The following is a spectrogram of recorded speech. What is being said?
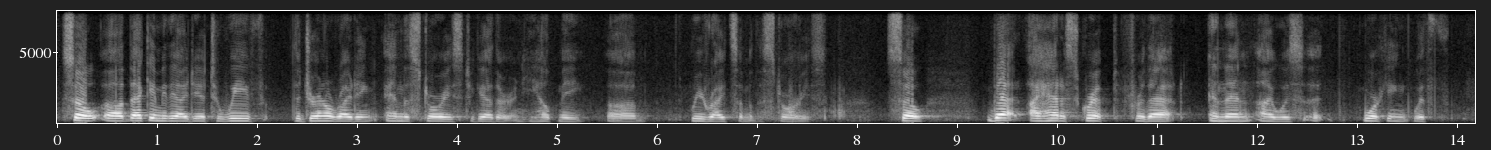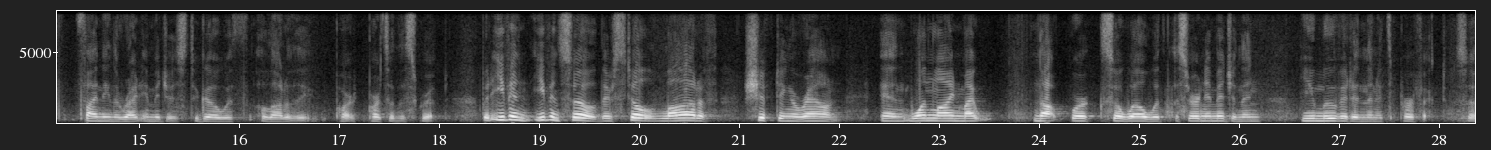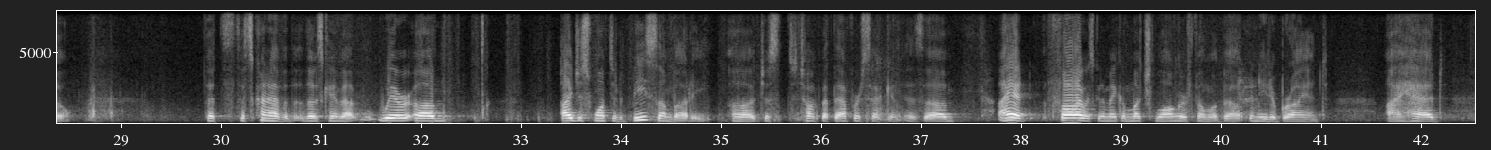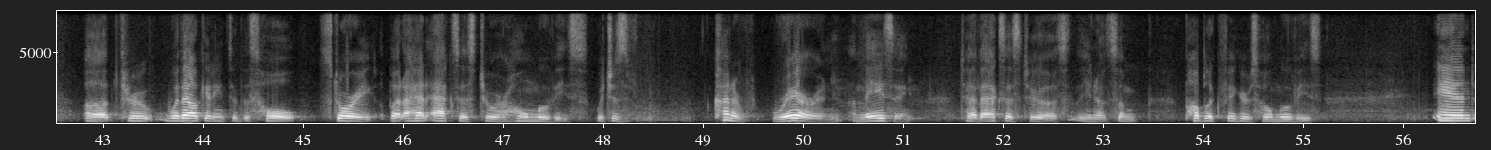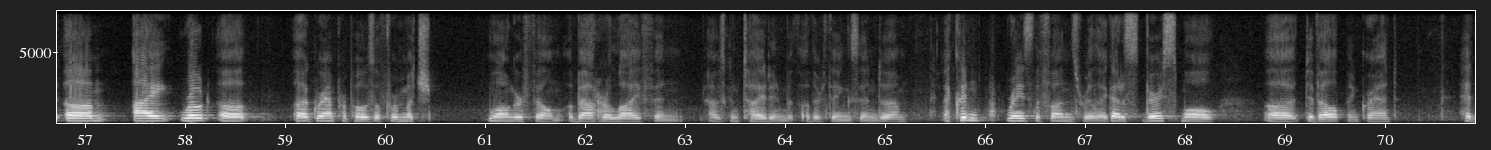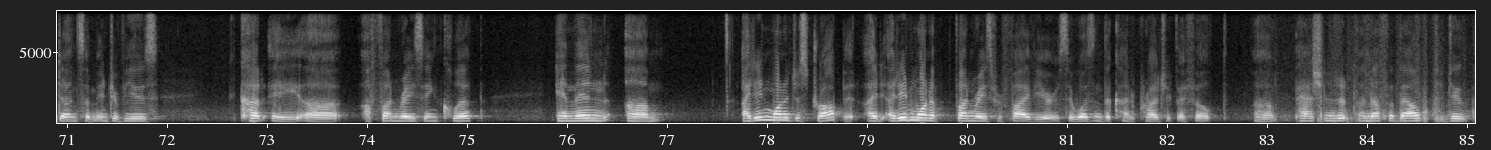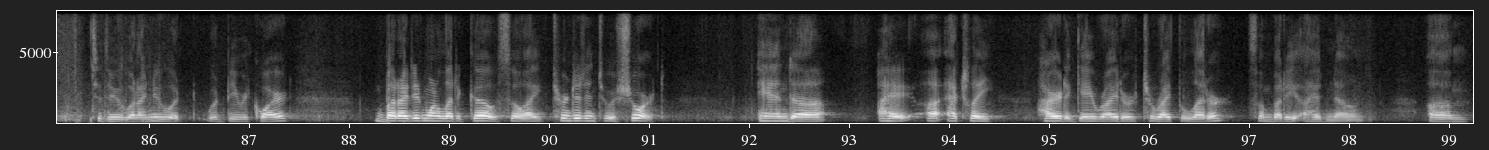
So uh, that gave me the idea to weave the journal writing and the stories together, and he helped me uh, rewrite some of the stories. So that I had a script for that, and then I was uh, working with finding the right images to go with a lot of the part, parts of the script. But even even so, there's still a lot of shifting around, and one line might not work so well with a certain image, and then you move it, and then it's perfect. So that's that's kind of how those came about. Where um, I just wanted to be somebody. Uh, just to talk about that for a second is. Um, I had thought I was going to make a much longer film about Anita Bryant. I had, uh, through, without getting to this whole story, but I had access to her home movies, which is kind of rare and amazing to have access to, uh, you know, some public figures' home movies. And um, I wrote a, a grant proposal for a much longer film about her life, and I was going to tie it in with other things. And um, I couldn't raise the funds really. I got a very small uh, development grant, had done some interviews, cut a, uh, a fundraising clip, and then um, I didn't want to just drop it. I, I, didn't want to fundraise for five years. It wasn't the kind of project I felt uh, passionate enough about to do, to do what I knew would, would be required. But I didn't want to let it go, so I turned it into a short. And uh, I uh, actually hired a gay writer to write the letter, somebody I had known. Um,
